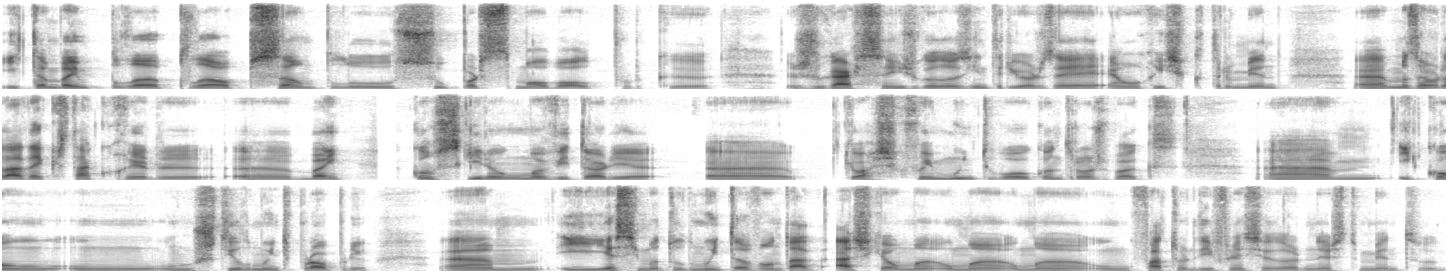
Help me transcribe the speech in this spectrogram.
e também pela, pela opção pelo super small ball, porque jogar sem jogadores interiores é, é um risco tremendo, mas a verdade é que está a correr bem. Conseguiram uma vitória que eu acho que foi muito boa contra os Bucks um, e com um, um, estilo muito próprio um, e acima de tudo muito à vontade. Acho que é uma, uma, uma, um fator diferenciador neste momento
